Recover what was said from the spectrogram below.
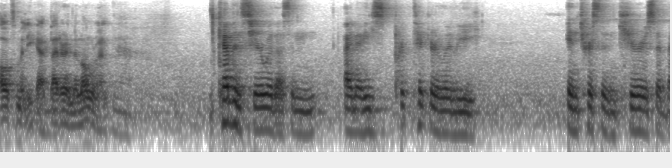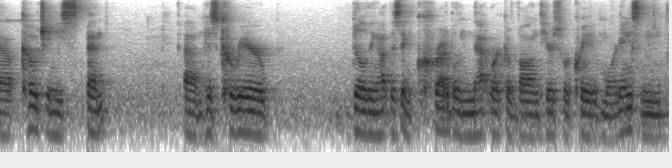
ultimately get better in the long run. Yeah. Kevin's here with us, and I know he's particularly interested and curious about coaching. He spent um, his career building out this incredible network of volunteers for Creative Mornings, and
